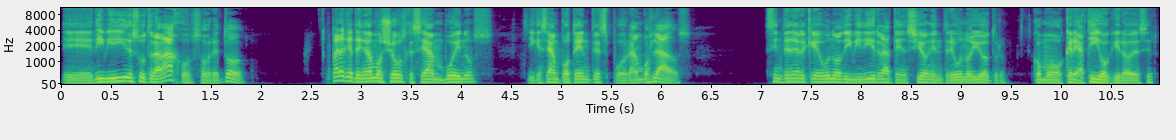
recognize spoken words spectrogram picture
eh, dividir su trabajo sobre todo, para que tengamos shows que sean buenos y que sean potentes por ambos lados, sin tener que uno dividir la atención entre uno y otro, como creativo quiero decir.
